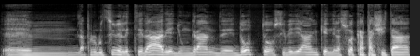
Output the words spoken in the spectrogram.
ehm, la produzione letteraria di un grande dotto si vede anche nella sua capacità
